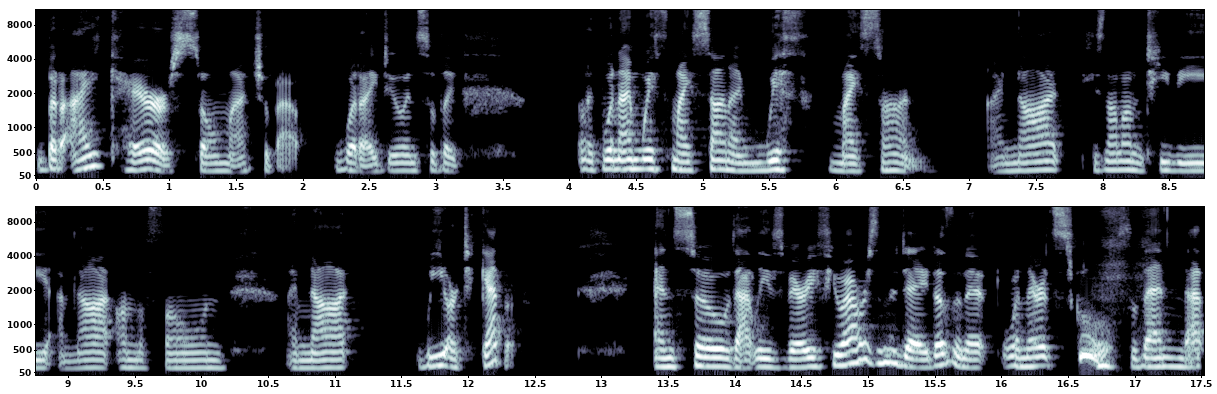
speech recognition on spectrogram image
but I care so much about what I do. And so, like, like when I'm with my son, I'm with my son. I'm not, he's not on TV. I'm not on the phone. I'm not, we are together. And so that leaves very few hours in the day, doesn't it? When they're at school. So then that,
